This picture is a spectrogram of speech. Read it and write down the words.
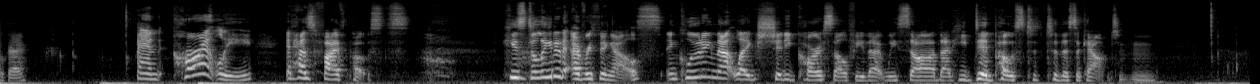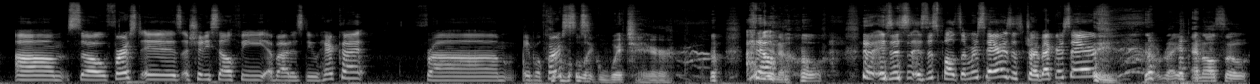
Okay. And currently, it has five posts. He's deleted everything else, including that, like, shitty car selfie that we saw that he did post to this account. Um, so, first is a shitty selfie about his new haircut from April 1st. like witch hair. I know. You know? is this is this Paul Zimmer's hair? Is this Troy Becker's hair? right? And also,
